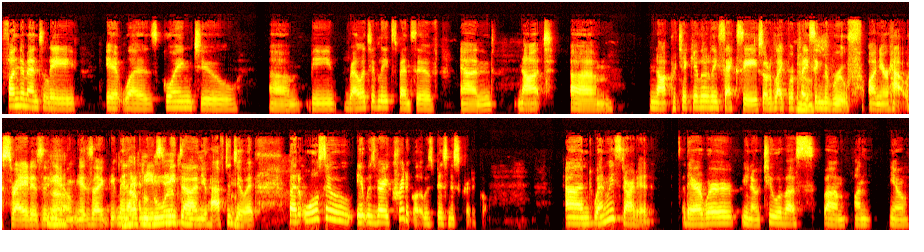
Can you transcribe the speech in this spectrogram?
Fundamentally, it was going to um, be relatively expensive and not um, not particularly sexy, sort of like replacing yes. the roof on your house, right? Is yeah. you know, it's like it, it needs to, to be done. You have to do it, but also it was very critical. It was business critical. And when we started, there were you know two of us um, on you know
